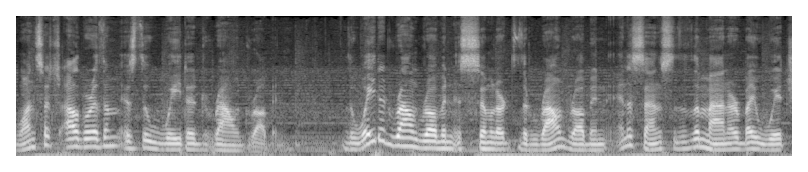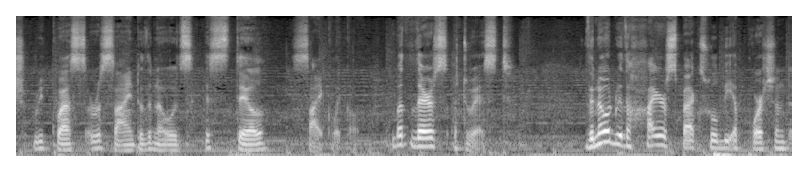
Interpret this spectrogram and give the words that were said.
One such algorithm is the weighted round robin. The weighted round robin is similar to the round robin in a sense that the manner by which requests are assigned to the nodes is still cyclical. But there's a twist. The node with the higher specs will be apportioned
